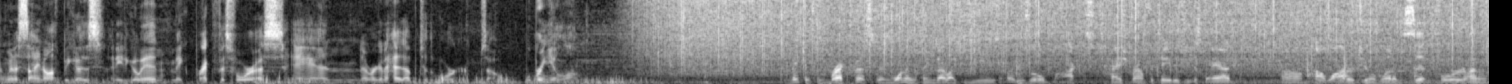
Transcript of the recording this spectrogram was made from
I'm gonna sign off because I need to go in, make breakfast for us, and then we're gonna head up to the border. So we'll bring you along. Making some breakfast, and one of the things I like to use are these little boxed hash brown potatoes. You just add um, hot water to them, let them sit for, I don't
